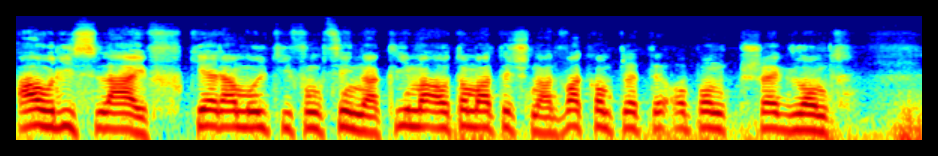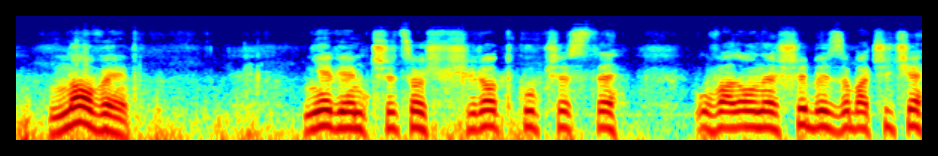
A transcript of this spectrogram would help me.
Auris Live kiera multifunkcyjna klima automatyczna dwa komplety opon przegląd nowy. Nie wiem czy coś w środku przez te uwalone szyby zobaczycie.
